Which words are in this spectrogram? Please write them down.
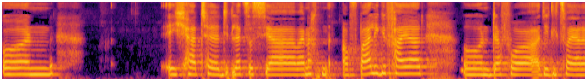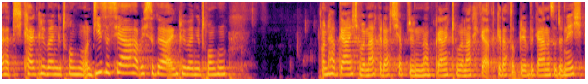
Und ich hatte letztes Jahr Weihnachten auf Bali gefeiert und davor, die, zwei Jahre, hatte ich keinen Glühwein getrunken. Und dieses Jahr habe ich sogar einen Glühwein getrunken und habe gar nicht drüber nachgedacht. Ich habe hab gar nicht drüber nachgedacht, ob der vegan ist oder nicht.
